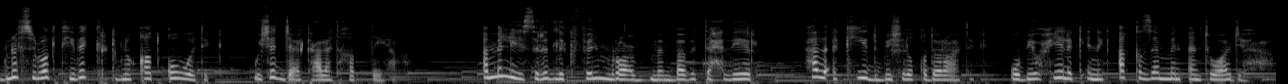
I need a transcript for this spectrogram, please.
وبنفس الوقت يذكرك بنقاط قوتك ويشجعك على تخطيها. أما اللي يسرد لك فيلم رعب من باب التحذير هذا أكيد بيشل قدراتك وبيوحي لك أنك أقزم من أن تواجهها.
